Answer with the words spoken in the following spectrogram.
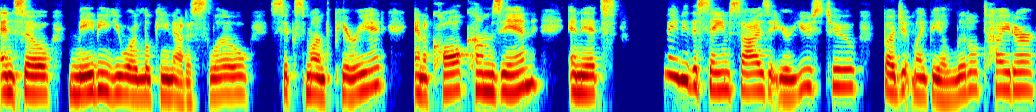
And so maybe you are looking at a slow six month period and a call comes in and it's maybe the same size that you're used to. Budget might be a little tighter,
